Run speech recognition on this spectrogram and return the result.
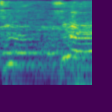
to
